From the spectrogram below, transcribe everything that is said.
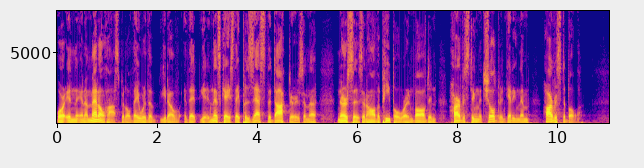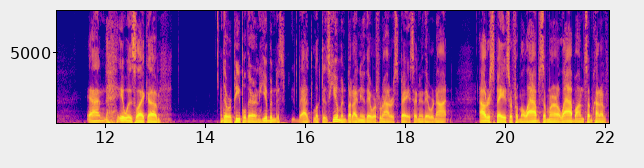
or in in a mental hospital, they were the you know that in this case they possessed the doctors and the nurses and all the people were involved in harvesting the children, getting them harvestable, and it was like a there were people there in human that looked as human, but I knew they were from outer space. I knew they were not outer space or from a lab somewhere, a lab on some kind of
